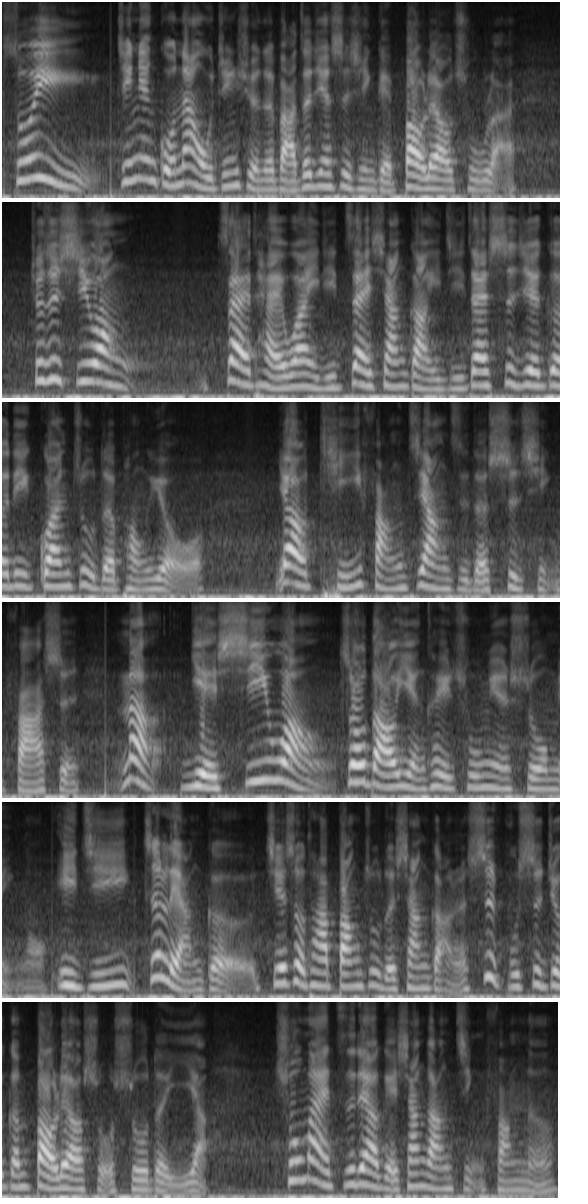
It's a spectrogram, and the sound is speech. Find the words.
所以今天国难五金选择把这件事情给爆料出来，就是希望。在台湾以及在香港以及在世界各地关注的朋友哦，要提防这样子的事情发生。那也希望周导演可以出面说明哦，以及这两个接受他帮助的香港人是不是就跟爆料所说的一样，出卖资料给香港警方呢？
